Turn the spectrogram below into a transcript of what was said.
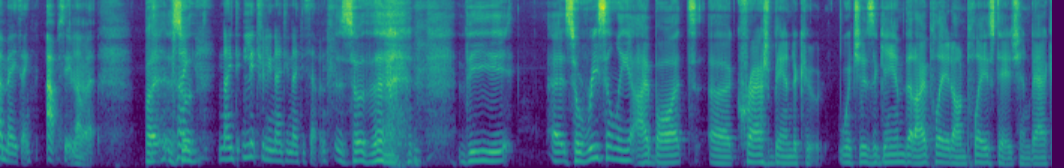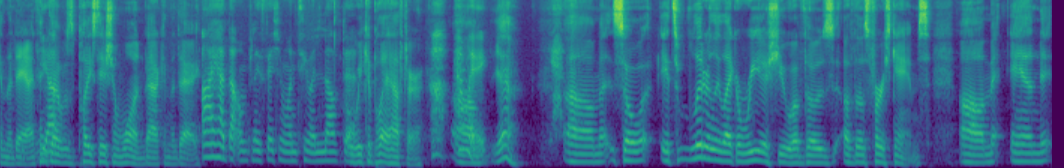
amazing absolutely love Uh-huh. Yeah. it But so like 90, literally 1997 so the the uh, so recently I bought uh, Crash Bandicoot, which is a game that I played on PlayStation back in the day. I think Yeah. that was PlayStation One back in the day. i had that on playstation 1 too i loved it We could play after. can we Yeah. Um, so it's literally like a reissue of those of those first games, um, and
